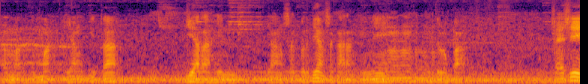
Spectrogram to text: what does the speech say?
almarhumah yang kita ziarahin yang seperti yang sekarang ini. Hmm, hmm, hmm. itu loh Pak. Saya sih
